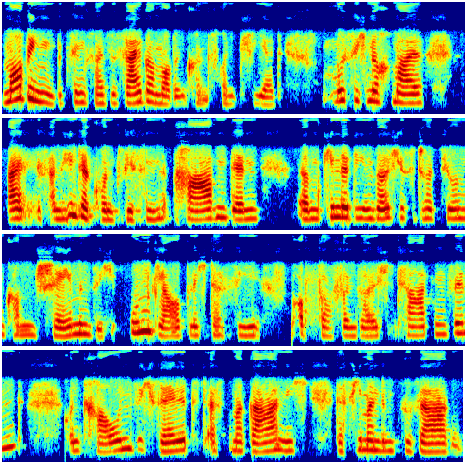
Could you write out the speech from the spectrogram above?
Mobbing bzw. Cybermobbing konfrontiert, muss ich nochmal einiges an Hintergrundwissen haben, denn ähm, Kinder, die in solche Situationen kommen, schämen sich unglaublich, dass sie Opfer von solchen Taten sind und trauen sich selbst erstmal gar nicht, das jemandem zu sagen.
